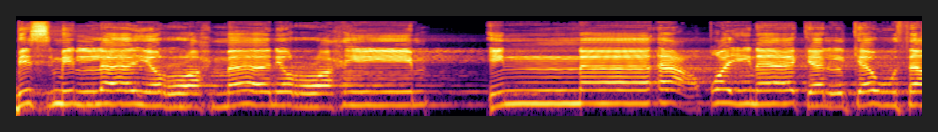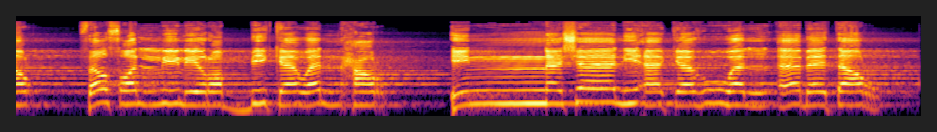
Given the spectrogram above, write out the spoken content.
بسم الله الرحمن الرحيم. إنا أعطيناك الكوثر فصل لربك وانحر. إن شانئك هو الأبتر.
